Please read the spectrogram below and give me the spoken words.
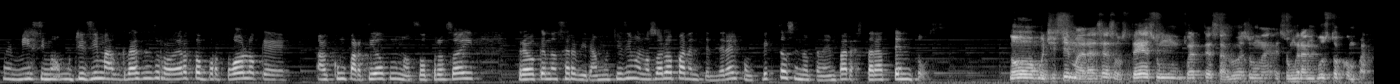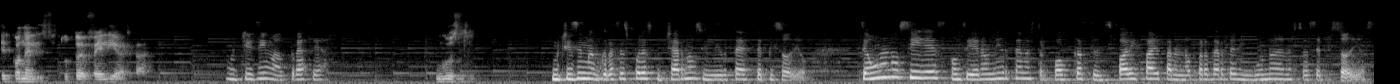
Buenísimo, muchísimas gracias Roberto por todo lo que ha compartido con nosotros hoy. Creo que nos servirá muchísimo, no solo para entender el conflicto, sino también para estar atentos. No, muchísimas gracias a ustedes, un fuerte saludo, es un, es un gran gusto compartir con el Instituto de Fe y Libertad. Muchísimas gracias. Un gusto. Muchísimas gracias por escucharnos y unirte a este episodio. Si aún no nos sigues, considera unirte a nuestro podcast en Spotify para no perderte ninguno de nuestros episodios.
